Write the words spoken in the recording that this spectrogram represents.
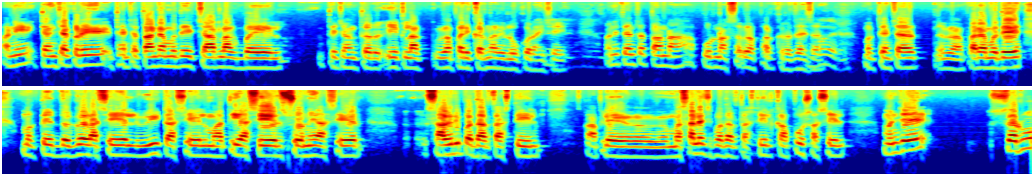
आणि त्यांच्याकडे त्यांच्या तांड्यामध्ये चार लाख बैल त्याच्यानंतर एक लाख व्यापारी करणारे लोक राहायचे. आणि त्यांचा तांडा हा पूर्ण असा व्यापार करत जायचा. मग त्यांच्या व्यापाऱ्यामध्ये मग ते दगड असेल वीट असेल माती असेल सोने असेल सागरी पदार्थ असतील आपले मसाल्याचे पदार्थ असतील कापूस असेल म्हणजे सर्व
